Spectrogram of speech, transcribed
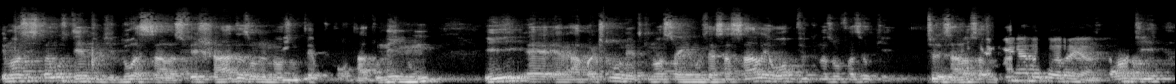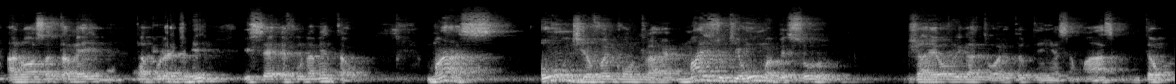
E nós estamos dentro de duas salas fechadas, onde nós não temos contato nenhum, e é, é, a partir do momento que nós saímos dessa sala, é óbvio que nós vamos fazer o quê? Utilizar a nossa. Aqui, né, doutora Então, aqui, a nossa também está por aqui, isso é, é fundamental. Mas, onde eu vou encontrar mais do que uma pessoa, já é obrigatório que eu tenha essa máscara. Então,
